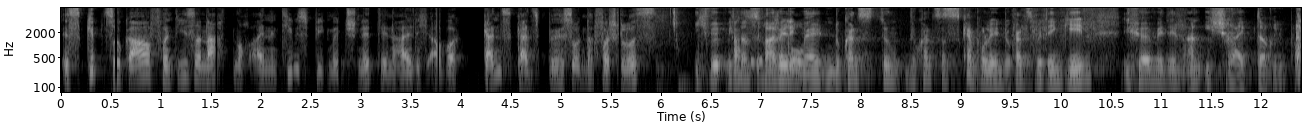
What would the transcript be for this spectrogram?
Es gibt sogar von dieser Nacht noch einen Teamspeak-Mitschnitt, den halte ich aber ganz, ganz böse unter Verschluss. Ich würde mich das sonst freiwillig doof. melden. Du kannst, du, du kannst, das ist kein Problem. Du kannst mir den geben. Ich höre mir den an. Ich schreibe darüber.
